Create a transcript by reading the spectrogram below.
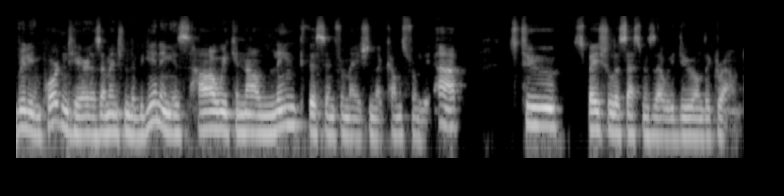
really important here, as I mentioned in the beginning, is how we can now link this information that comes from the app to spatial assessments that we do on the ground.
